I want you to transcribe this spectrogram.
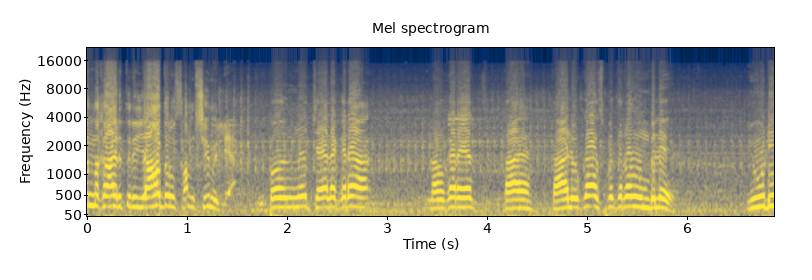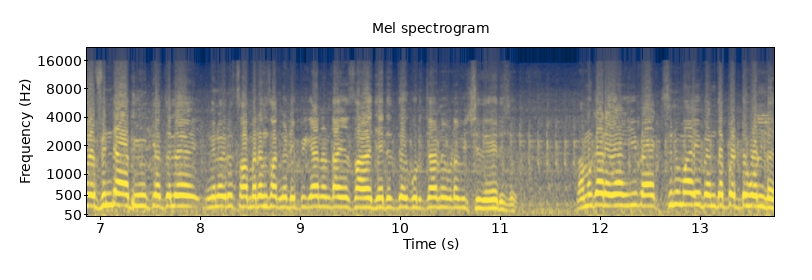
എന്ന കാര്യത്തിൽ യാതൊരു സംശയമില്ല ഇപ്പോൾ ഇന്ന് ചേലക്കര നമുക്കറിയാം താലൂക്ക് ആസ്പത്രിയുടെ മുമ്പിൽ യു ഡി എഫിന്റെ ആഭിമുഖ്യത്തിൽ ഇങ്ങനെ ഒരു സമരം സംഘടിപ്പിക്കാനുണ്ടായ സാഹചര്യത്തെക്കുറിച്ചാണ് ഇവിടെ വിശദീകരിച്ചത്. നമുക്കറിയാം ഈ വാക്സിനുമായി ബന്ധപ്പെട്ടുകൊണ്ട്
